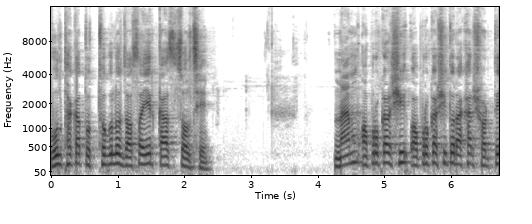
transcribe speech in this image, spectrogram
ভুল থাকা তথ্যগুলো যাচাইয়ের কাজ চলছে। নাম অপ্রকাশি, অপ্রকাশিত রাখার শর্তে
